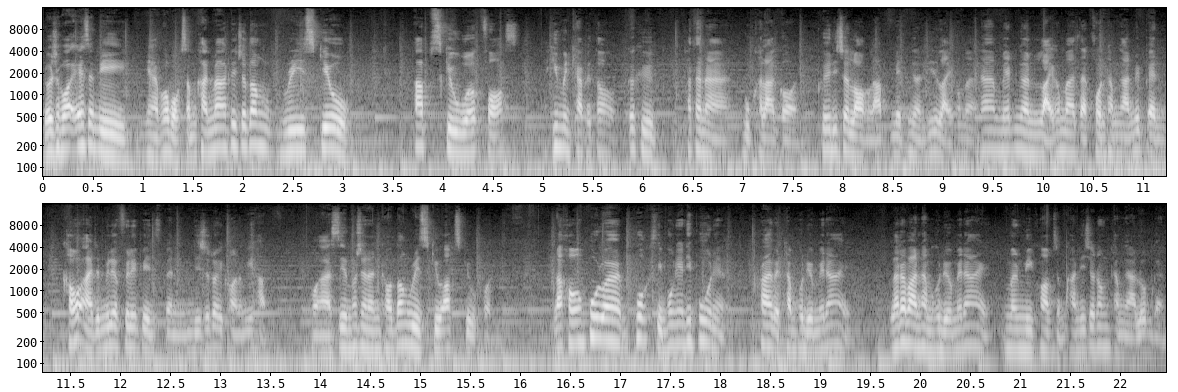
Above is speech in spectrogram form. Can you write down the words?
โดยเฉพาะ SME เนี่ยเขาบอกสำคัญมากที่จะต้อง reskill upskill workforce human capital ก็คือ พัฒนาบุคลากร เพื่อที่จะรองรับเม็ดเงินที่ไหลเข้ามา ถ้าเม็ดเงินไหลเข้ามาแต่คนทำงานไม่เป็น เขาอาจจะไม่เลือกฟิลิปปินส์เป็น digital economy hub ของอาเซียนเพราะฉะนั้นเขาต้อง reskill upskill คน แล้วเขาก็พูดว่าพวกสิ่งพวกนี้ที่พูดเนี่ย private ทำคนเดียวไม่ได้ รัฐบาลทำคนเดียวไม่ได้ มันมีความสำคัญที่จะต้องทำงานร่วมกัน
